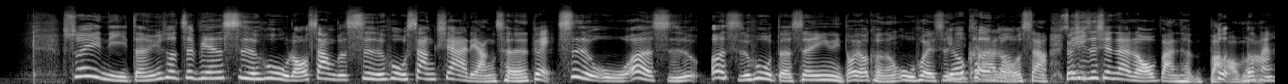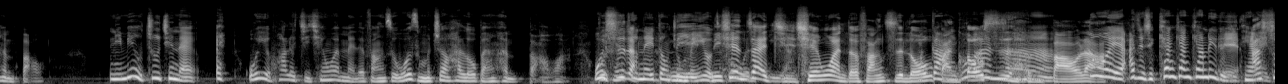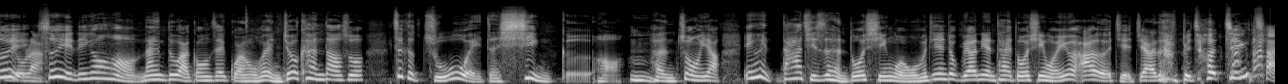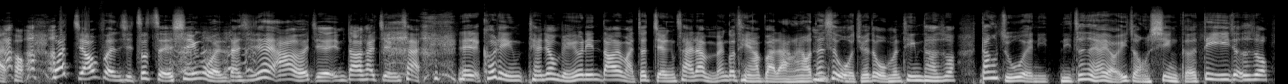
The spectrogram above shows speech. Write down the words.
所以你等于说这边四户，楼上的四户，上下两层，对，四五二十二十户的声音，你都有可能误会是你家楼上，尤其是现在楼板很薄嘛，楼板很薄。你没有住进来，哎，我也花了几千万买的房子，我怎么知道它楼板很薄啊？我是的，那栋就没有。你现在几千万的房子楼板都是很薄啦。对啊，就是锵锵锵的几啊，所以所以你讲吼，南都啊公在管委会，你就看到说这个主委的性格哈，嗯，很重要。因为大家其实很多新闻，我们今天就不要念太多新闻，因为阿娥姐家的比较精彩哦。我脚本是做这新闻，但是因为阿娥姐引导较精彩，诶，可能听众朋友领导嘛就精彩，但唔能够听阿别人哦。但是我觉得我们听他说当主委。你你真的要有一种性格，第一就是说，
